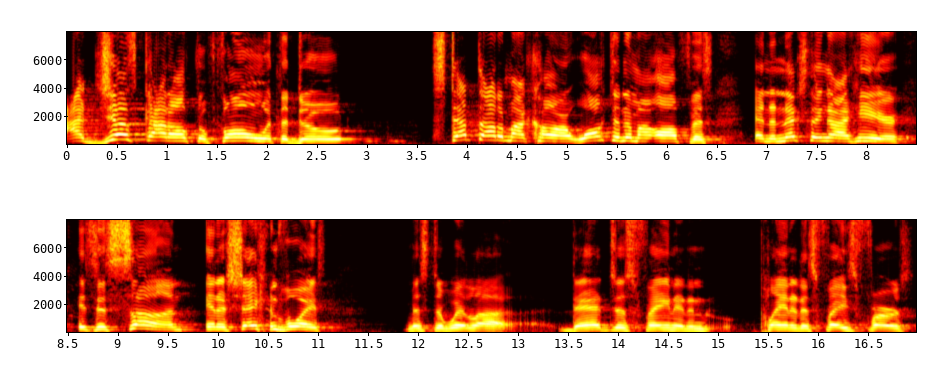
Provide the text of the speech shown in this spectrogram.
I just got off the phone with the dude, stepped out of my car, walked into my office, and the next thing I hear is his son in a shaking voice, Mr. Whitlock, dad just fainted and planted his face first.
